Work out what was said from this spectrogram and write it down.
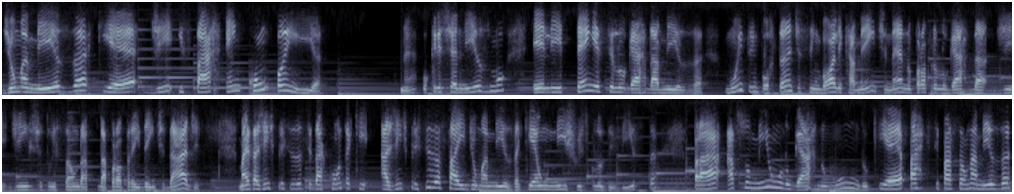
De uma mesa que é de estar em companhia. Né? O cristianismo ele tem esse lugar da mesa muito importante simbolicamente, né, no próprio lugar da, de, de instituição da, da própria identidade, mas a gente precisa se dar conta que a gente precisa sair de uma mesa que é um nicho exclusivista para assumir um lugar no mundo que é participação na mesa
